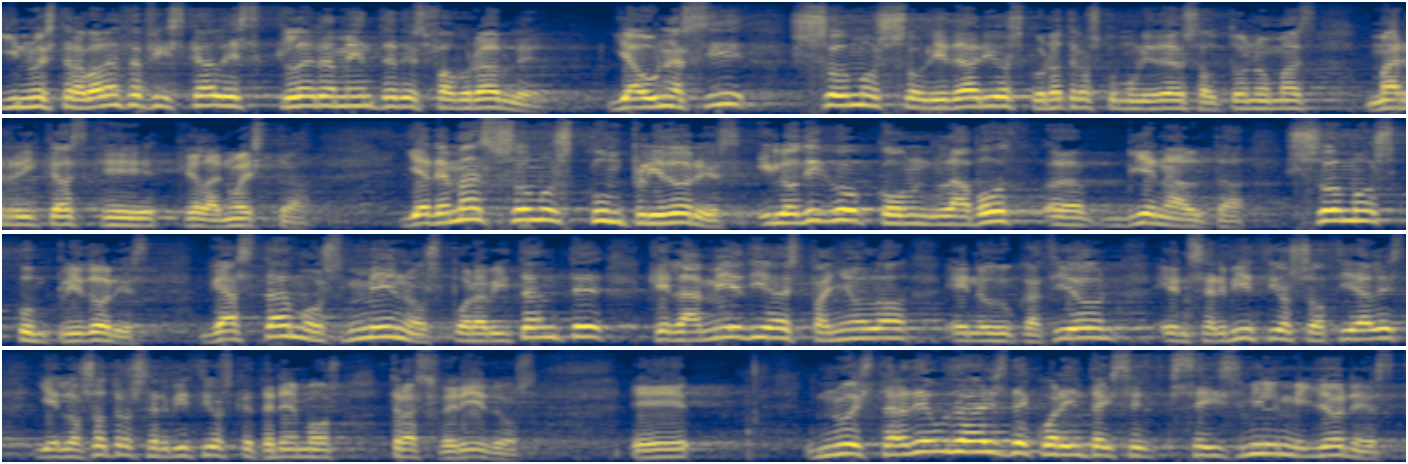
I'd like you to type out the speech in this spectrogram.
y nuestra balanza fiscal es claramente desfavorable. Y aún así somos solidarios con otras comunidades autónomas más ricas que, la nuestra. Y además somos cumplidores, y lo digo con la voz eh, bien alta, somos cumplidores. Gastamos menos por habitante que la media española en educación, en servicios sociales y en los otros servicios que tenemos transferidos. Eh, nuestra deuda es de 46.000 millones.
